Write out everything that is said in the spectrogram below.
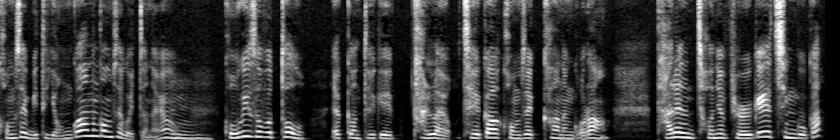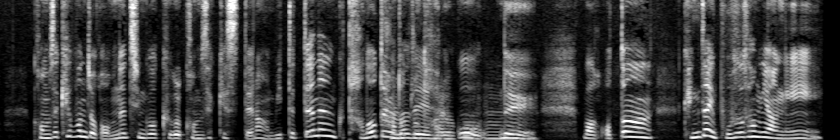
검색 밑에 연관 검색어 있잖아요. 음. 거기서부터 약간 되게 달라요. 제가 검색하는 거랑 다른 전혀 별개의 친구가 검색해 본 적 없는 친구가 그걸 검색했을 때랑 밑에 뜨는 그 단어들도 단어들이 좀 다르고, 다르고, 음. 네. 막 어떤 굉장히 보수 성향이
